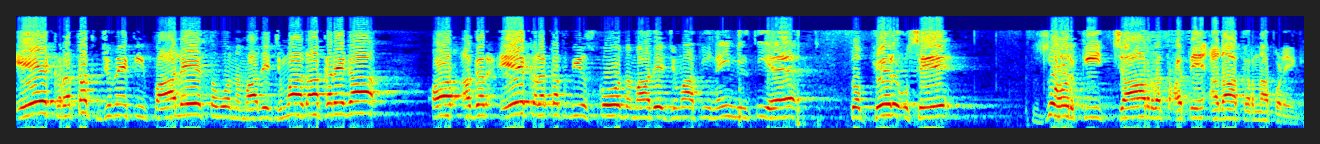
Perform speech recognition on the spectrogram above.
ایک رکت جمعے کی پالے تو وہ نماز جمعہ ادا کرے گا۔ اور اگر ایک رکت بھی اس کو نماز جمعہ کی نہیں ملتی ہے تو پھر اسے زہر کی چار رکعتیں ادا کرنا پڑیں گی۔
